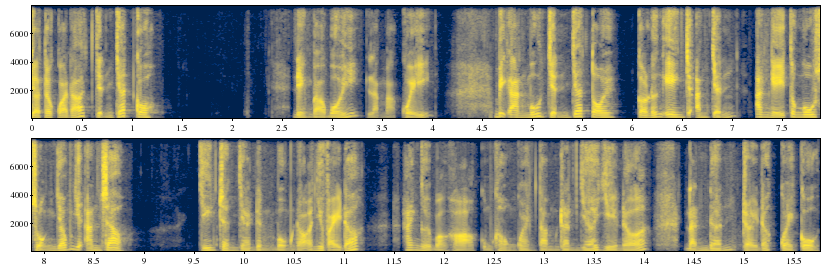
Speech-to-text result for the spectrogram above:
cho tôi qua đó chỉnh chết cô. Điền bảo bối là ma quỷ. Biết anh muốn chỉnh chết tôi, còn đứng yên cho anh chỉnh, anh nghĩ tôi ngu xuẩn giống như anh sao? Chiến tranh gia đình bùng nổ như vậy đó, Hai người bọn họ cũng không quan tâm ranh giới gì nữa, Đánh đến trời đất quay cuồng.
